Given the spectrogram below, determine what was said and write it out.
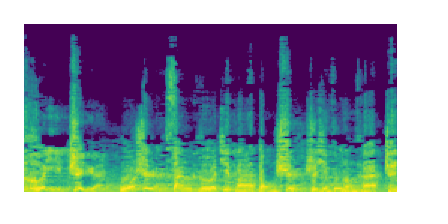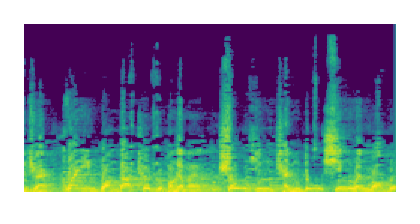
何以致远？我是三和集团董事、执行副总裁陈全，欢迎广大车主朋友们收听成都。新闻广播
